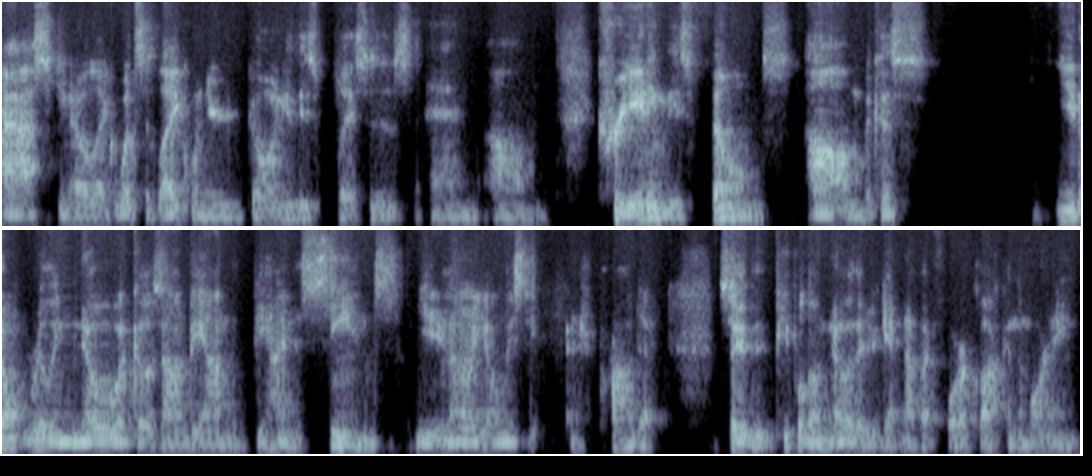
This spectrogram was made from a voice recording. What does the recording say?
ask, you know, like, what's it like when you're going to these places and um, creating these films? Um, because you don't really know what goes on beyond behind the scenes. You know, mm-hmm. you only see the finished product, so people don't know that you're getting up at four o'clock in the morning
